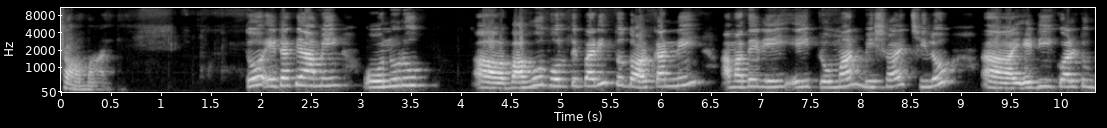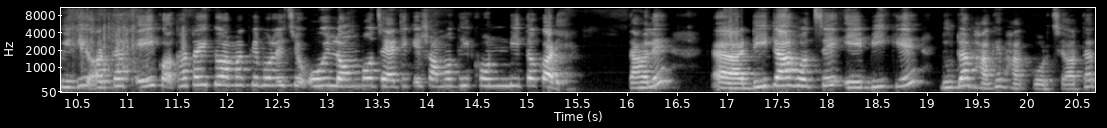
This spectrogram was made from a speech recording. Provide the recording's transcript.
সমান। তো এটাকে আমি অনুরূপ বাহু বলতে পারি। তো দরকার নেই। আমাদের এই এই প্রমাণ বিষয় ছিল এডি ইকুয়াল টু বিডি অর্থাৎ এই কথাটাই তো আমাকে বলেছে, ওই লম্ব জ্যাটিকে সমদ্বিখণ্ডিত করে। তাহলে ডিটা হচ্ছে এ বি কে দুটা ভাগে ভাগ করছে, অর্থাৎ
